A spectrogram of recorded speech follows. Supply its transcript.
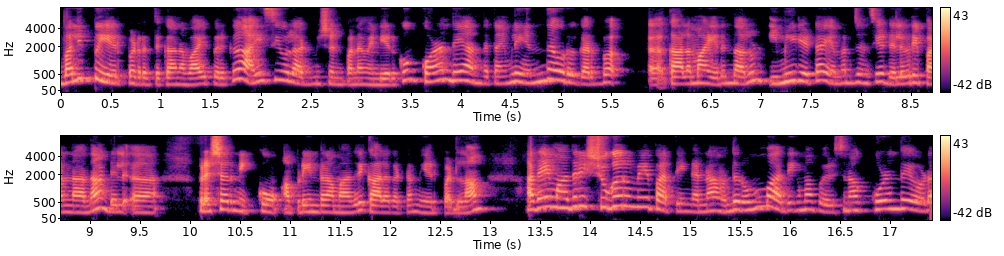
வலிப்பு ஏற்படுறதுக்கான வாய்ப்பு இருக்கு. ஐசியூல அட்மிஷன் பண்ண வேண்டியிருக்கும். குழந்தைய அந்த டைம்ல எந்த ஒரு கர்ப்ப அஹ், காலமா இருந்தாலும் இமீடியட்டா எமர்ஜென்சியா டெலிவரி பண்ணாதான் டெலி ப்ரெஷர் நிற்கும் அப்படின்ற மாதிரி காலகட்டம் ஏற்படலாம். அதே மாதிரி சுகருமே பார்த்தீங்கன்னா வந்து ரொம்ப அதிகமாக போயிடுச்சுன்னா குழந்தையோட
